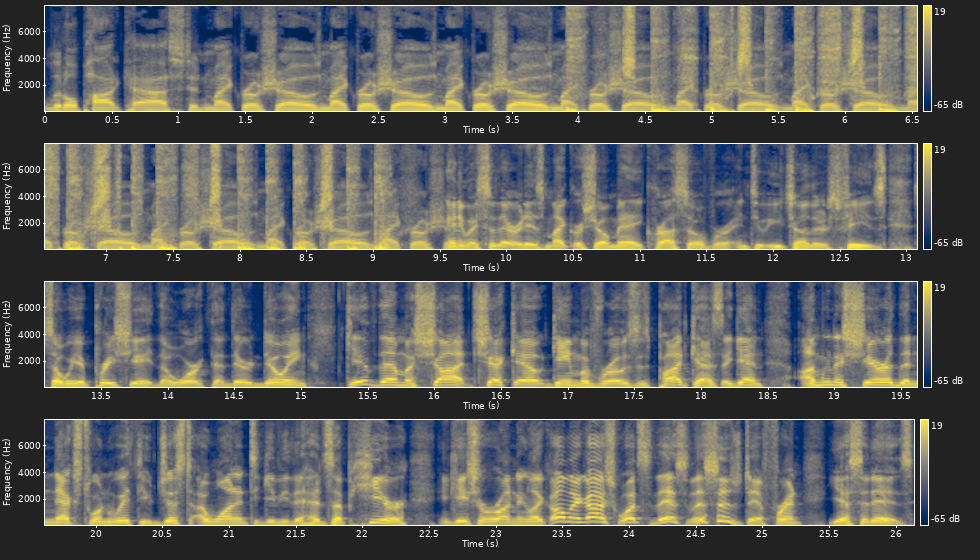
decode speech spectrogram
little podcast and micro shows, micro shows, micro shows, micro shows, micro shows, micro shows, micro shows, micro shows, micro shows, micro shows. Anyway, so there it is. Micro show may cross over into each other's feeds. So we appreciate the work that they're doing. Give them a shot. Check out Game of Roses podcast. Again, I'm going to share the next one with you. Just I wanted to give you the heads up here in case you're running like, oh my gosh, what's this? This is different. Yes, it is.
